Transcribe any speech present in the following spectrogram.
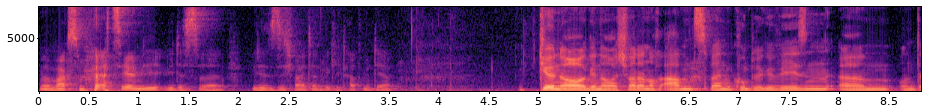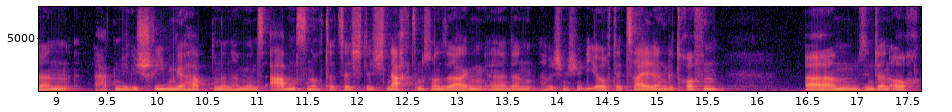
Magst du mal erzählen, wie, wie, das, äh, wie das sich weiterentwickelt hat mit der? Genau, genau. Ich war dann noch abends bei einem Kumpel gewesen ähm, und dann hatten wir geschrieben gehabt und dann haben wir uns abends noch tatsächlich, nachts muss man sagen, äh, dann habe ich mich mit ihr auf der Zeile dann getroffen. Ähm, sind dann auch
